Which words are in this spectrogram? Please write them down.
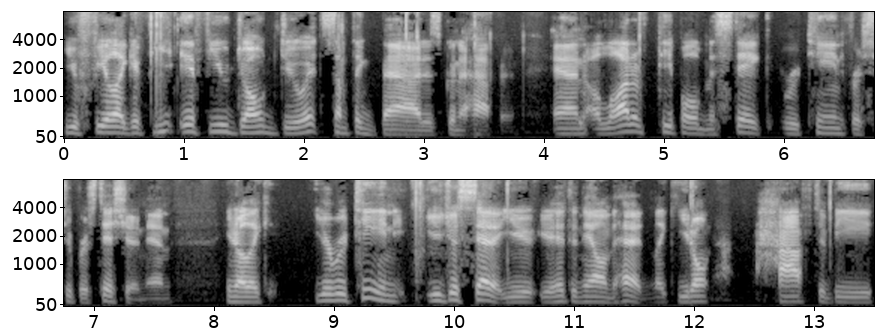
you feel like if you if you don't do it, something bad is going to happen. And a lot of people mistake routine for superstition. And you know, like your routine, you just said it. You you hit the nail on the head. Like you don't have to be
